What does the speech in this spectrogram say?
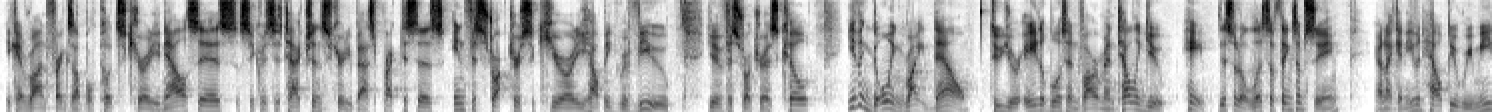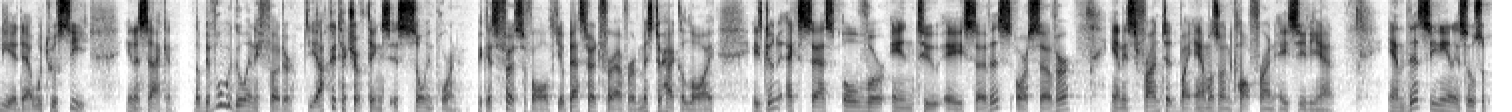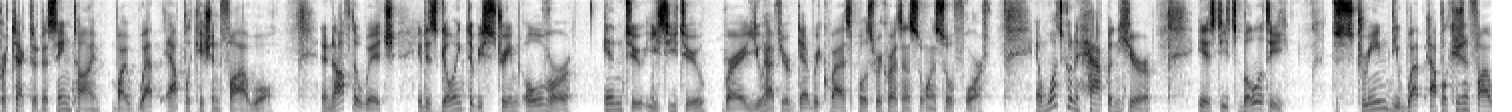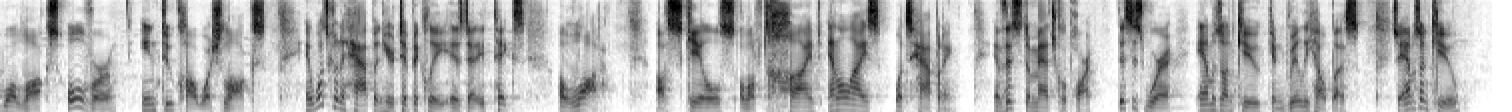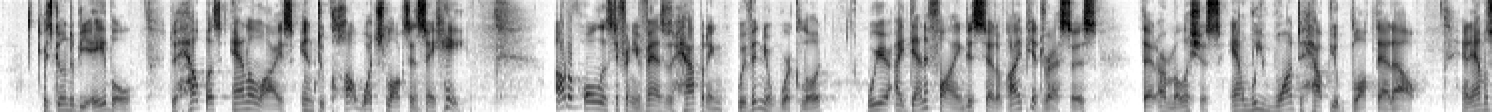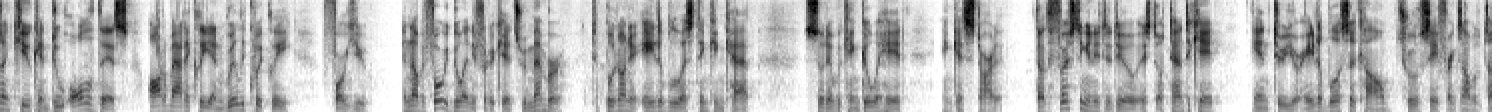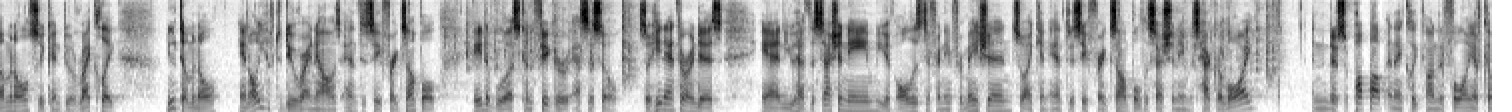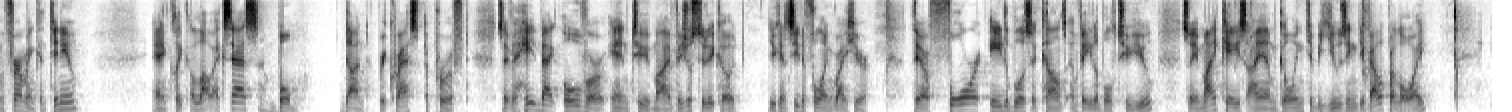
it can run, for example, code security analysis, secret detection, security best practices, infrastructure security, helping review your infrastructure as code, even going right down to your AWS environment, telling you, hey, this is a list of things I'm seeing, and I can even help you remediate that, which we'll see in a second. Now, before we go any further, the architecture of things is so important because, first of all, your best friend forever, Mr. Hacker Loi, is going to access over into a service or server and is fronted by Amazon CloudFront ACDN. And this CDN is also protected at the same time by Web Application Firewall. And after which, it is going to be streamed over into EC2, where you have your GET request, POST request, and so on and so forth. And what's going to happen here is the ability to stream the web application firewall logs over into CloudWatch logs. And what's going to happen here typically is that it takes a lot of skills, a lot of time to analyze what's happening. And this is the magical part. This is where Amazon Q can really help us. So Amazon Q is going to be able to help us analyze into CloudWatch logs and say, hey, out of all these different events that are happening within your workload, we are identifying this set of IP addresses that are malicious, and we want to help you block that out. And Amazon Q can do all of this automatically and really quickly for you. And now, before we go any further, kids, remember to put on your AWS thinking cap so that we can go ahead and get started. Now, the first thing you need to do is to authenticate into your AWS account through, say, for example, the terminal. So you can do a right click, new terminal, and all you have to do right now is enter, say, for example, AWS configure SSO. So hit enter on this, and you have the session name, you have all this different information. So I can enter, say, for example, the session name is Hacker Loi, and then there's a pop-up, and then click on the following of confirm and continue, and click allow access, boom, done, request approved. So if I head back over into my Visual Studio Code, you can see the following right here. There are four AWS accounts available to you. So in my case, I am going to be using Developer Loi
